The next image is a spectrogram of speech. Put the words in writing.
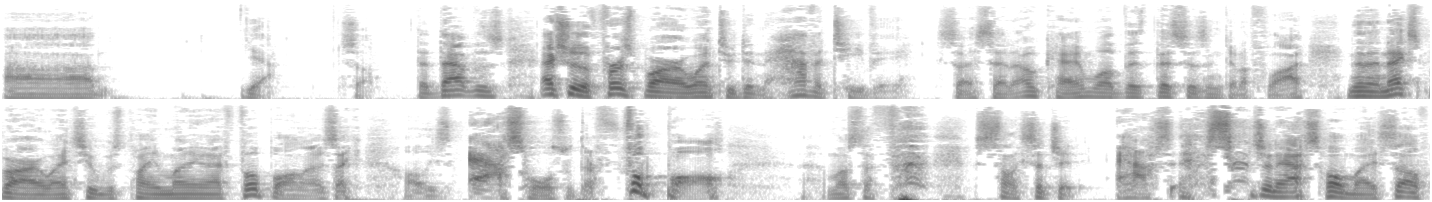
uh, yeah, so that that was actually the first bar I went to didn't have a TV, so I said, "Okay, well this, this isn't going to fly." And then the next bar I went to was playing Monday Night Football, and I was like, "All these assholes with their football." I must have sound like such an ass, such an asshole myself.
